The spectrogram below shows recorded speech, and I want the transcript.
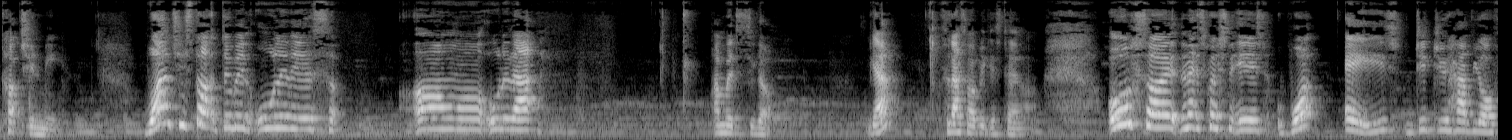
touching me. Once you start doing all of this, oh, all of that, I'm ready to go. Yeah? So that's my biggest turn on. Also, the next question is, what age did you have your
